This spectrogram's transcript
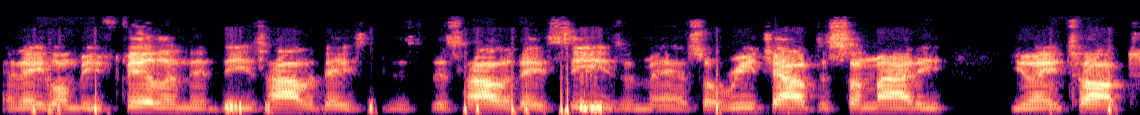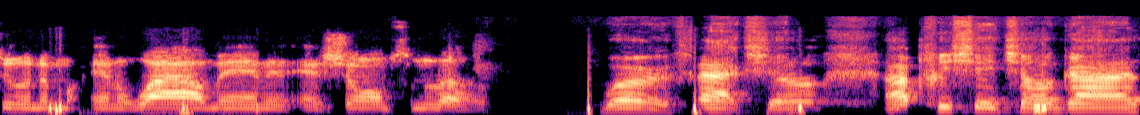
and they're gonna be feeling it these holidays, this, this holiday season, man. So reach out to somebody you ain't talked to in a, in a while, man, and, and show them some love. Word, facts, yo. I appreciate y'all guys.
